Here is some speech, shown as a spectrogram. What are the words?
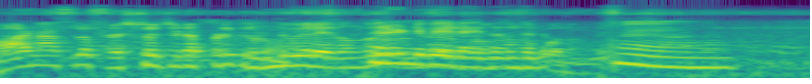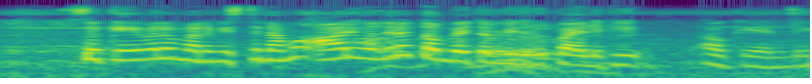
వారణాసి లో ఫ్రెష్ వచ్చేటప్పటికి రెండు వేల ఐదు వందలు రెండు వేల ఐదు వందలు. సో కేవలం మనం ఇస్తున్నాము ఆరు వందల తొంభై తొమ్మిది రూపాయలకి. ఓకే అండి.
